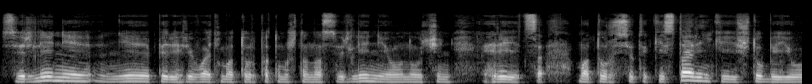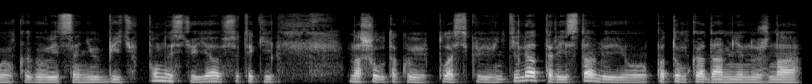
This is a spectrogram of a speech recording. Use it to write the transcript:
сверлении не перегревать мотор, потому что на сверлении он очень греется. Мотор все-таки старенький, чтобы его, как говорится, не убить полностью, я все-таки нашел такой пластиковый вентилятор и ставлю его. Потом, когда мне нужна,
